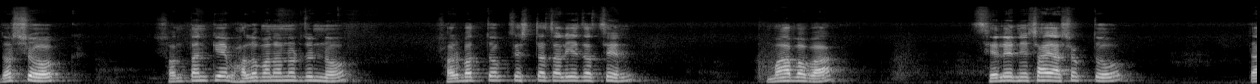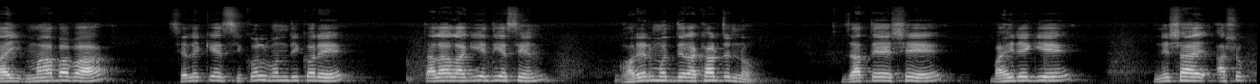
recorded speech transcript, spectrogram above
দর্শক সন্তানকে ভালো বানানোর জন্য সর্বাত্মক চেষ্টা চালিয়ে যাচ্ছেন মা বাবা। ছেলে নেশায় আসক্ত, তাই মা বাবা ছেলেকে শিকলবন্দি করে তালা লাগিয়ে দিয়েছেন ঘরের মধ্যে রাখার জন্য, যাতে সে বাইরে গিয়ে নেশায় আসক্ত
